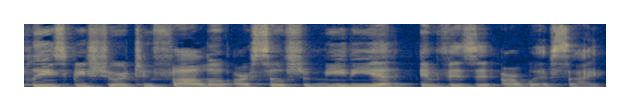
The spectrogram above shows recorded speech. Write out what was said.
please be sure to follow our social media and visit our website.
